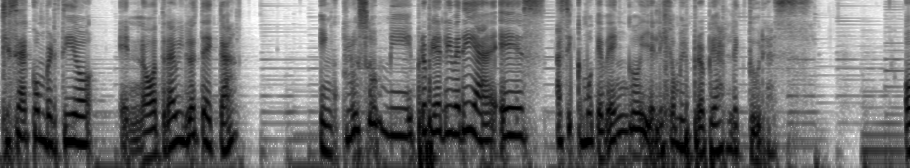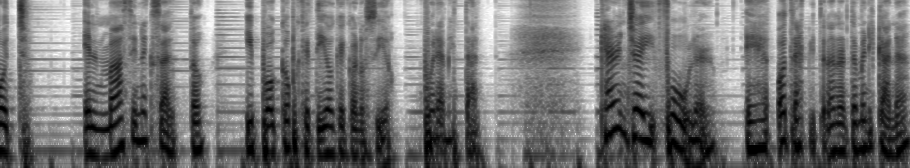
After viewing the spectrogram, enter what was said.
que se ha convertido en otra biblioteca. Incluso mi propia librería es así como que vengo y elijo mis propias lecturas. 8. El más inexacto y poco objetivo que he conocido. Pura amistad. Karen J. Fowler, otra escritora norteamericana,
